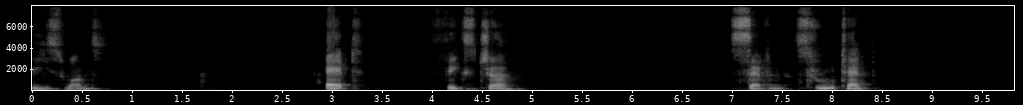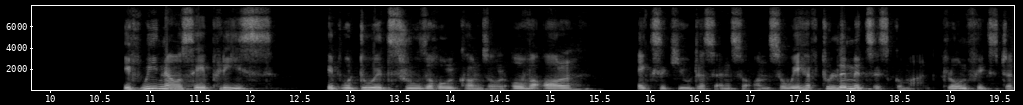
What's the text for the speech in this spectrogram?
these ones. At fixture 7 through 10. If we now say please, it would do it through the whole console, over all executors and so on. So we have to limit this command, clone fixture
